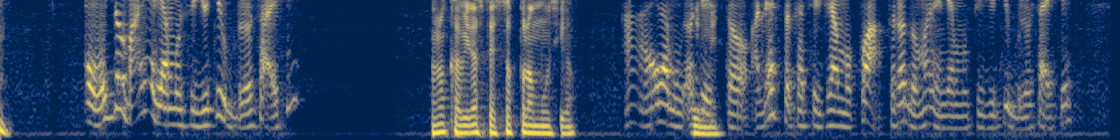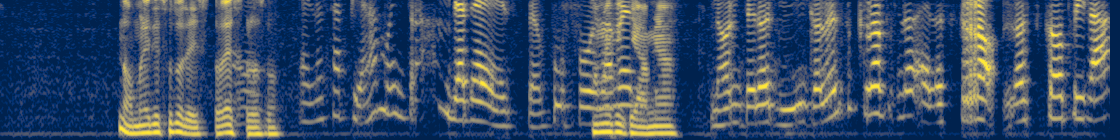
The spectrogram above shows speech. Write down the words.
Mm. E domani andiamo su YouTube, lo sai, sì? Non ho capito, aspetta, stoppo la musica. Ah, era mu- ho detto, cazzeggiamo qua, però domani andiamo su YouTube, lo sai, sì? No, me l'hai detto tu adesso, adesso lo so. E lo sappiamo entrambi adesso, puffona. Come ti chiami, eh? Non te lo dico, lo, scro- no, eh, lo, scro- lo scoprirai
